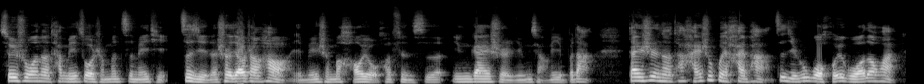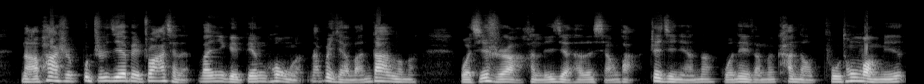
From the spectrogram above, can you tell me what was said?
虽说呢，他没做什么自媒体，自己的社交账号啊也没什么好友和粉丝，应该是影响力不大。但是呢，他还是会害怕自己如果回国的话，哪怕是不直接被抓起来，万一给边控了，那不也完蛋了吗？我其实啊很理解他的想法。这几年呢，国内咱们看到普通网民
